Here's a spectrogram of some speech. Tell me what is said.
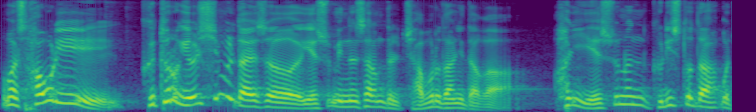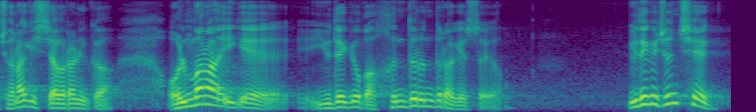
정말 사울이 그토록 열심을 다해서 예수 믿는 사람들 잡으러 다니다가 아니 예수는 그리스도다 하고 전하기 시작을 하니까 얼마나 이게 유대교가 흔들흔들하겠어요. 유대교 전체에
